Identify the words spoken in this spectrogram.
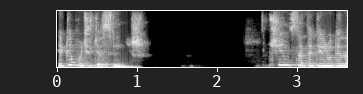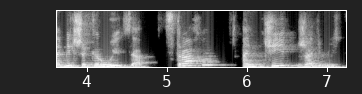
яке почуття сильніше? Чим все-таки людина більше керується? Страхом чи жадібністю?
